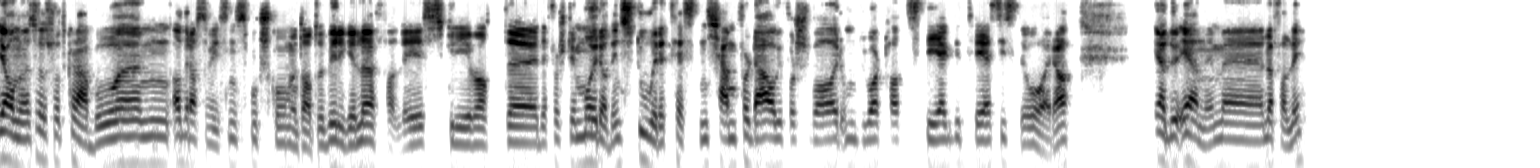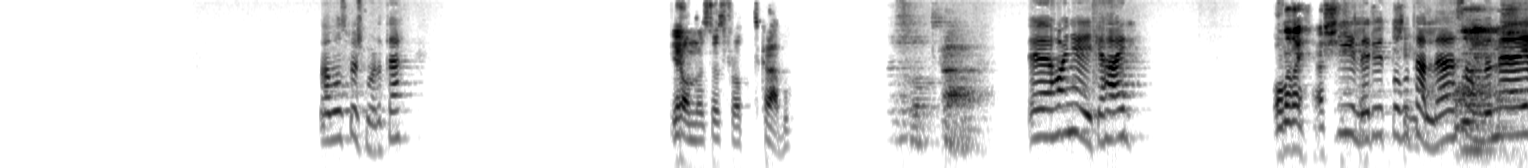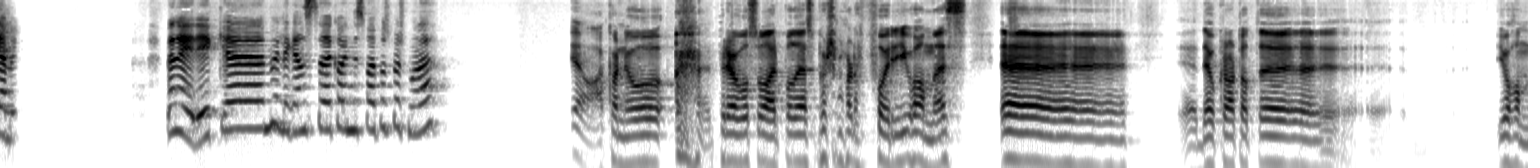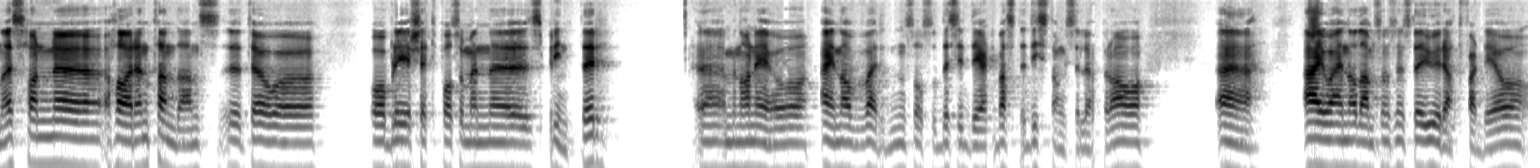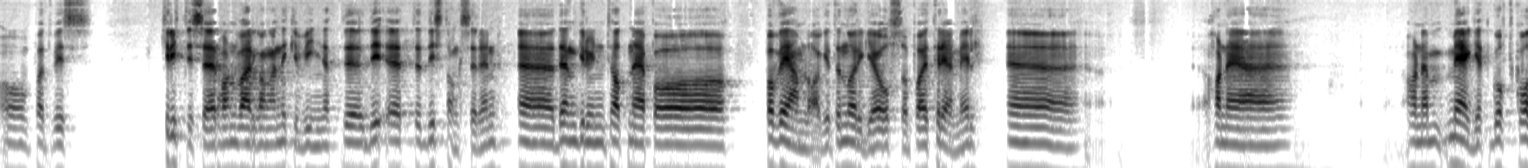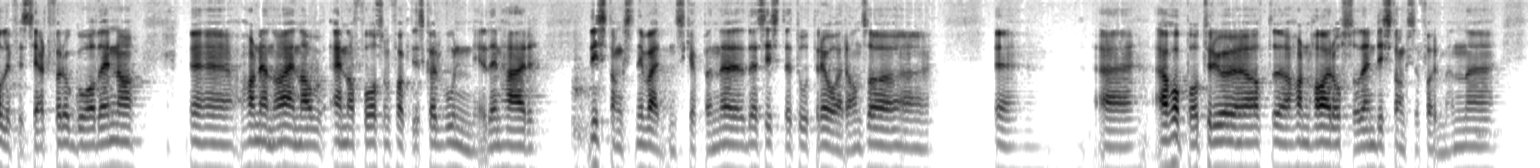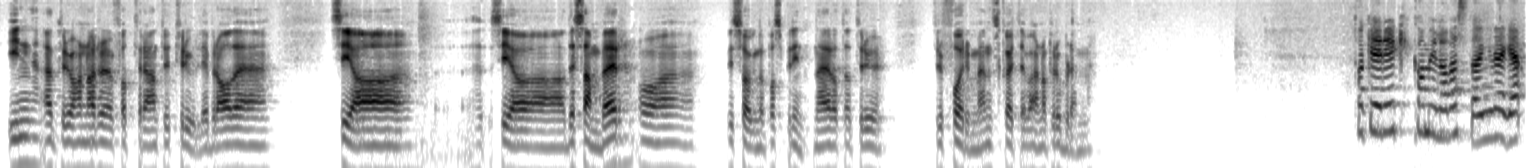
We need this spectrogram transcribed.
Janne Søsflot Klæbo, eh, Adresseavisens sportskommentator Birger Løfaldli skriver at eh, det er først i morgen den store testen kommer for deg, og vi får svar om du har tatt steg de tre siste åra. Er du enig med Løfaldli? Hva må spørsmålet til? Janne Søsflot Klæbo. Eh, han er ikke her. Å nei, jeg Hviler ut på hotellet sammen med Emil. Men Eirik eh, muligens kan svare på spørsmålet? Ja, jeg kan jo prøve å svare på det spørsmålet for Johannes. Eh, det er jo klart at eh, Johannes han eh, har en tendens eh, til å, å bli sett på som en eh, sprinter. Eh, men han er jo en av verdens også desidert beste distanseløpere. og eh, jeg er jo en av dem som syns det er urettferdig å, å på et vis kritisere han hver gang han ikke vinner et, et distanserenn. Eh, det er en grunn til at han er på, på VM-laget til Norge også på ei tremil. Eh, han, er, han er meget godt kvalifisert for å gå den. og eh, Han er nå en av, en av få som faktisk har vunnet denne distansen i verdenscupen de, de siste to-tre årene. Så eh, jeg, jeg håper og tror at han har også den distanseformen eh, inn. Jeg tror han har fått trent utrolig bra det siden, siden desember. Og vi så nå på sprinten her at jeg tror, tror formen skal ikke være noe problem med. Takk, Erik. Camilla Vesteng, VG.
